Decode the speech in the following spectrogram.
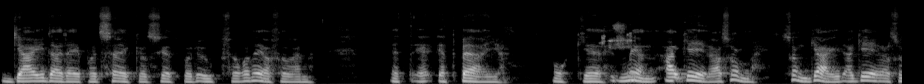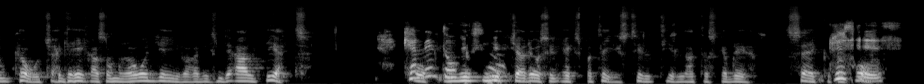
guidar dig på ett säkert sätt både uppför och nerför en ett, ett berg. Och, eh, men agerar som, som guide, agerar som coach, agerar som rådgivare. Liksom det är allt i ett. Kan och inte också... nyttjar då sin expertis till, till att det ska bli säkert. Precis.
